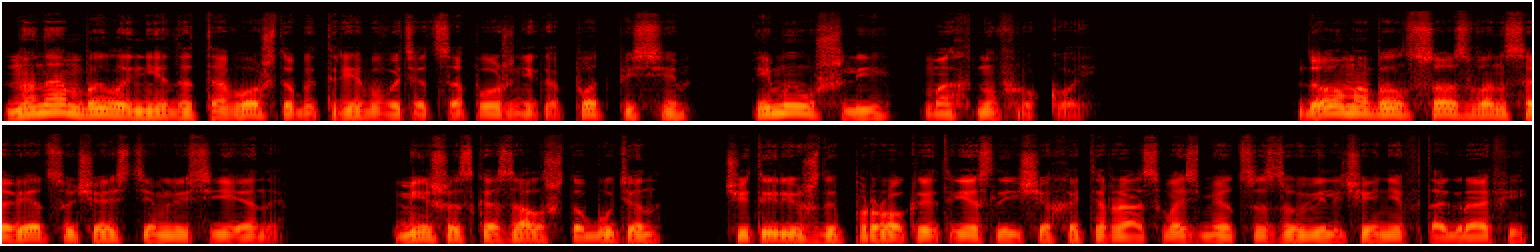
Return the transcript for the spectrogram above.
Но нам было не до того, чтобы требовать от сапожника подписи, и мы ушли, махнув рукой. Дома был созван совет с участием Люсиены. Миша сказал, что будь он четырежды проклят, если еще хоть раз возьмется за увеличение фотографий.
